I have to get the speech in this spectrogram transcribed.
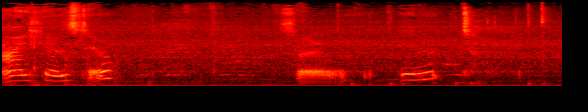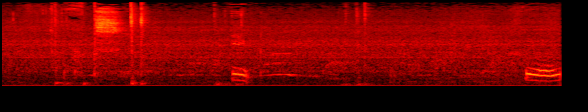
I chose to. So, int x zero.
